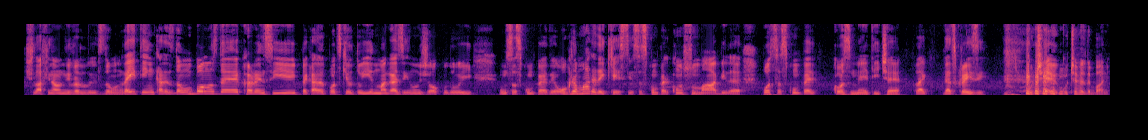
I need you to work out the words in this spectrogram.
și la finalul nivelului îți dă un rating care îți dă un bonus de currency pe care îl poți cheltui în magazinul jocului, în să-ți cumperi o grămadă de chestii, să-ți cumperi consumabile, poți să-ți cumperi cosmetice, like, that's crazy, Cu ce, cu ce fel de bani?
